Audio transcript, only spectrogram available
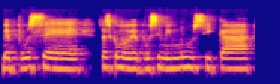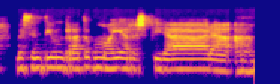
me puse, ¿sabes? Como me puse mi música, me sentí un rato como ahí a respirar, a,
